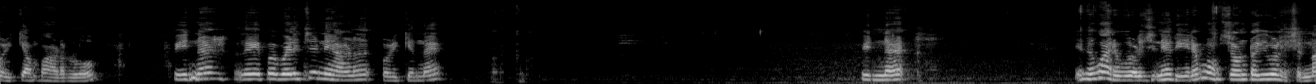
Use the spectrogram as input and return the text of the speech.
ഒഴിക്കാൻ പാടുള്ളൂ. പിന്നെ ഇപ്പോൾ വെളിച്ചെണ്ണയാണ് ഒഴിക്കുന്നത് പിന്നെ ഇത് വരവ് വെളിച്ചെണ്ണ തീരെ മോശമുണ്ടോ ഈ വെളിച്ചെണ്ണ.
